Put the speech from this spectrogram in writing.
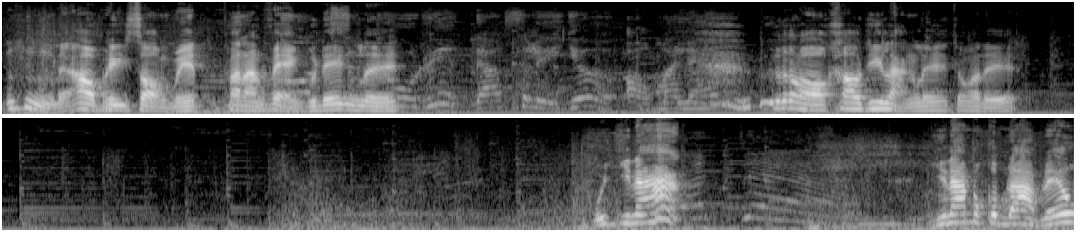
อื้อหือแล้วเอาไปอีก2เม็ดพลังแฝงกูเด้งเลยผู้เรียกดาร์คสเลเยอร์ออกมาแล้วรอเข้าที่หลังเลยจังหวะนี้อุ้ยกีน่า กีน่าประกบดาบแล้ว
